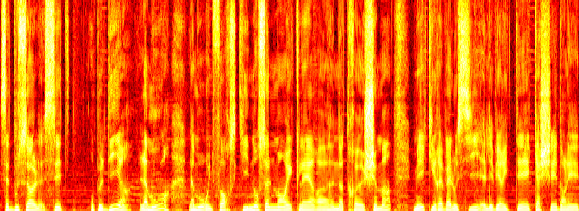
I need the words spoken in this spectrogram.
cette boussole, c'est on peut le dire, l'amour. L'amour, une force qui non seulement éclaire euh, notre chemin, mais qui révèle aussi les vérités cachées dans les,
